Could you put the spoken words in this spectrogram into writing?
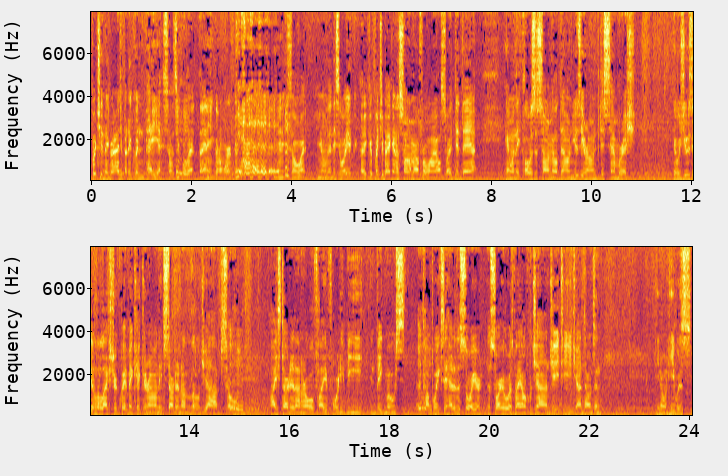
put you in the garage, but I couldn't pay you." So I was like, "Well, that, that ain't gonna work." Yeah. And so what? You know, then they said, "Well, you, I could put you back in a sawmill for a while." So I did that. And when they closed the sawmill down, usually around Decemberish, there was usually a little extra equipment kicking around. They'd started on a little job. So mm-hmm. I started on an old 540B in Big Moose a mm-hmm. couple weeks ahead of the Sawyer. The Sawyer was my uncle John, JT, John Townsend. You know, and he was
